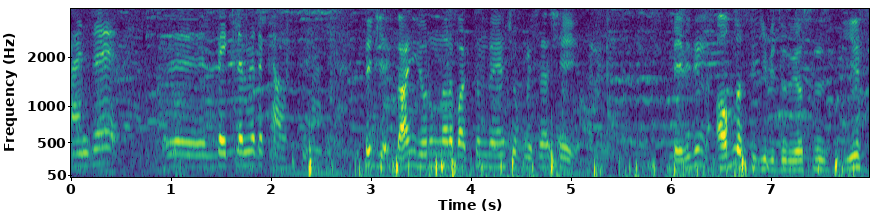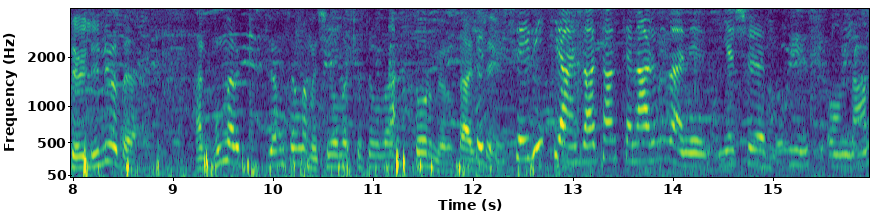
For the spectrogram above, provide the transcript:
bence e, beklemede kalsın yani. Peki ben yorumlara baktığımda en çok mesela şey hani Ferit'in ablası gibi duruyorsunuz diye söyleniyor da hani bunları yanlış anlama şey olarak kötü olarak sormuyorum sadece Kötü şey. bir şey değil ki yani zaten senaryoda da hani yaşı büyük ondan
